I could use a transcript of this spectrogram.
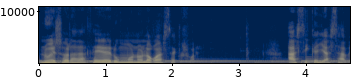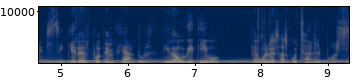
No es hora de hacer un monólogo asexual. Así que ya sabes, si quieres potenciar tu sentido auditivo, te vuelves a escuchar el post.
